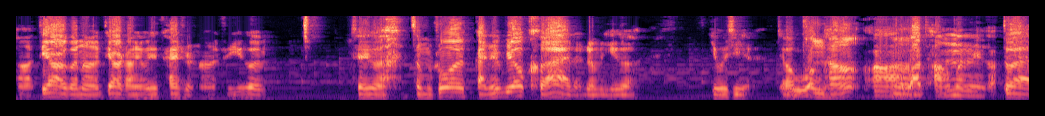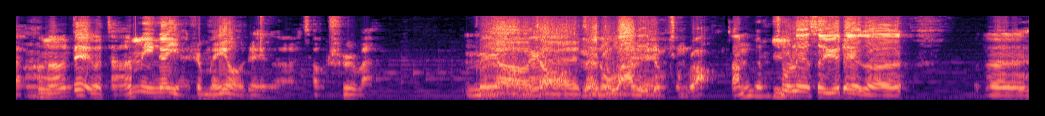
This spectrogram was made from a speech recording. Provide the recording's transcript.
啊，第二个呢，第二场游戏开始呢是一个这个怎么说，感觉比较可爱的这么一个游戏，叫碰糖啊，嗯挖糖的那个，对，碰糖这个咱们应该也是没有这个小吃吧？没有要没有在没有这种挖的这种形状，咱们就嗯就类似于这个，呃，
